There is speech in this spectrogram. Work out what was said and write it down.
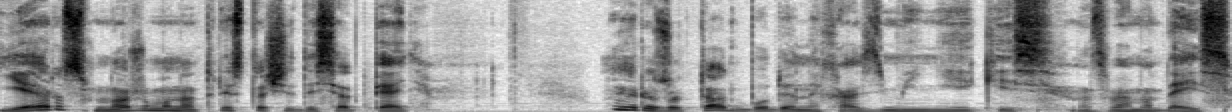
years множимо на 365. Ну і результат буде, нехай змінні якісь, назвемо days.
